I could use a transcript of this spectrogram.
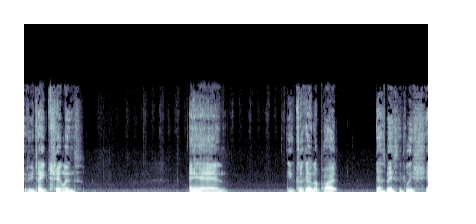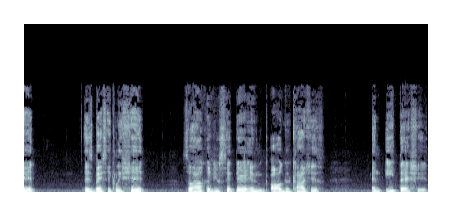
if you take chitlins and you cook it in a pot, that's basically shit. It's basically shit. So how could you sit there in all good conscience and eat that shit?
